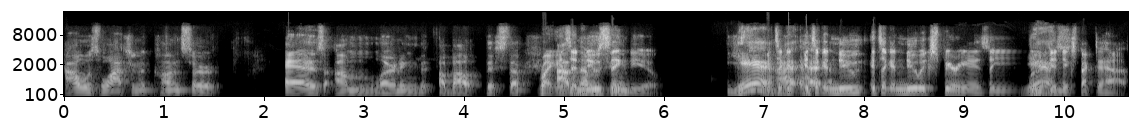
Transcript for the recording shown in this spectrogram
I was watching a concert as I'm learning about this stuff. Right, it's I've a new seen, thing to you. Yeah, it's like a, I, it's like a new it's like a new experience that you, yes. you didn't expect to have.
